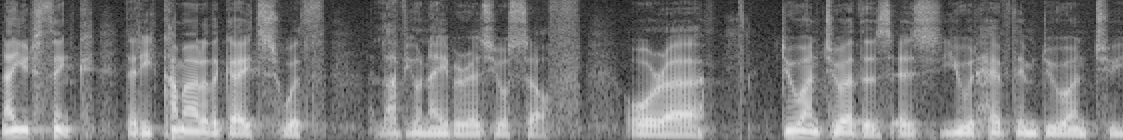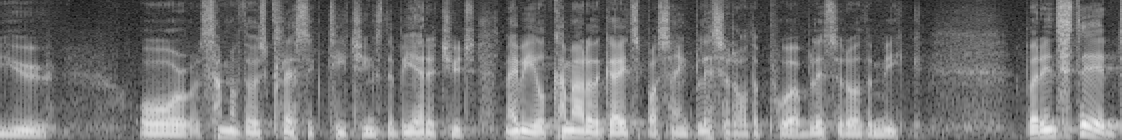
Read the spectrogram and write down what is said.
Now, you'd think that he'd come out of the gates with, love your neighbor as yourself, or uh, do unto others as you would have them do unto you, or some of those classic teachings, the Beatitudes. Maybe he'll come out of the gates by saying, Blessed are the poor, blessed are the meek. But instead,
